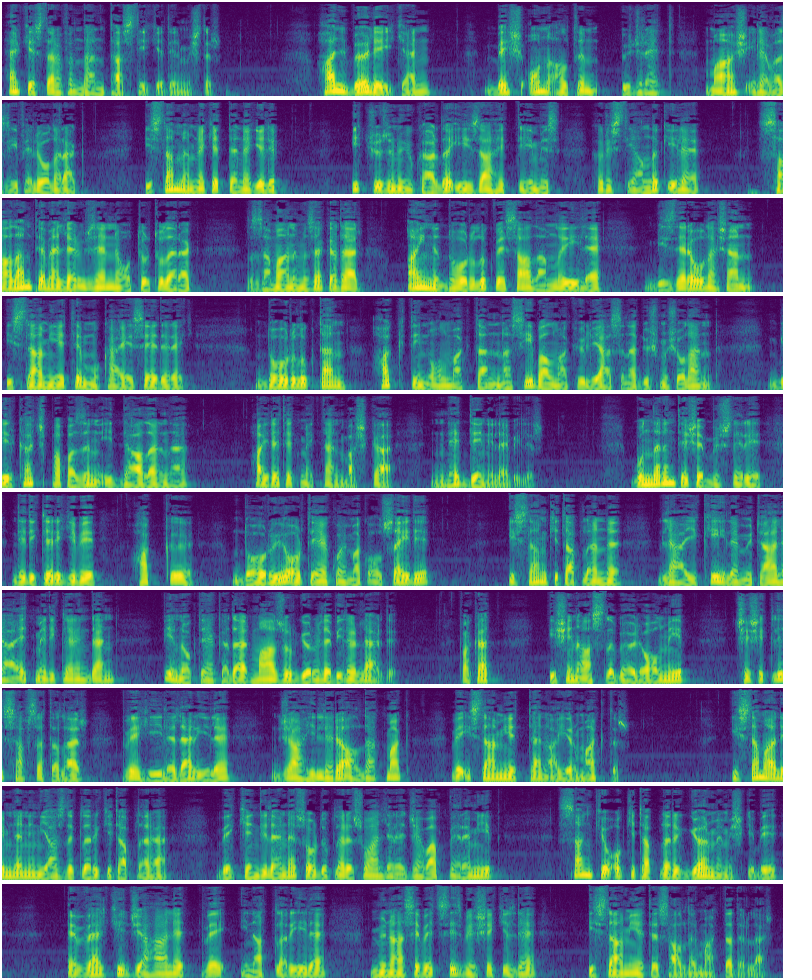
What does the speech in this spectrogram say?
herkes tarafından tasdik edilmiştir. Hal böyleyken beş on altın ücret, maaş ile vazifeli olarak İslam memleketlerine gelip iç yüzünü yukarıda izah ettiğimiz Hristiyanlık ile sağlam temeller üzerine oturtularak zamanımıza kadar aynı doğruluk ve sağlamlığı ile bizlere ulaşan İslamiyeti mukayese ederek doğruluktan hak din olmaktan nasip almak hülyasına düşmüş olan birkaç papazın iddialarına hayret etmekten başka ne denilebilir? Bunların teşebbüsleri dedikleri gibi hakkı, doğruyu ortaya koymak olsaydı İslam kitaplarını layıkıyla mütalaa etmediklerinden bir noktaya kadar mazur görülebilirlerdi. Fakat işin aslı böyle olmayıp çeşitli safsatalar ve hileler ile cahilleri aldatmak ve İslamiyetten ayırmaktır. İslam alimlerinin yazdıkları kitaplara ve kendilerine sordukları suallere cevap veremeyip sanki o kitapları görmemiş gibi evvelki cehalet ve inatları ile münasebetsiz bir şekilde İslamiyete saldırmaktadırlar.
